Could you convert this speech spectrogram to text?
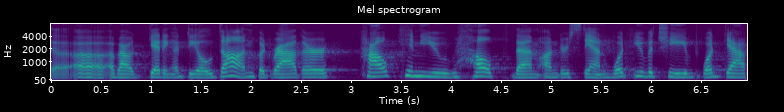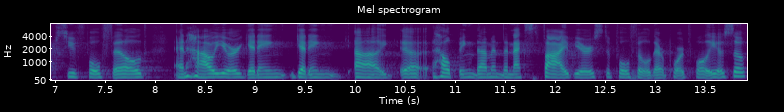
uh, about getting a deal done, but rather how can you help them understand what you've achieved, what gaps you've fulfilled, and how you're getting getting uh, uh, helping them in the next five years to fulfill their portfolio. So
